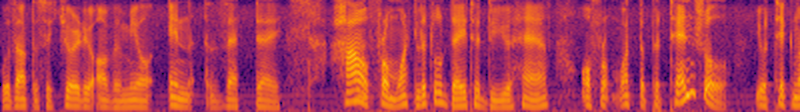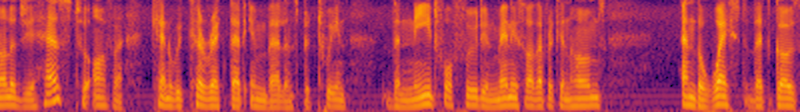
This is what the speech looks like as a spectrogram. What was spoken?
without the security of a meal in that day. How, mm. from what little data do you have, or from what the potential your technology has to offer, can we correct that imbalance between the need for food in many South African homes and the waste that goes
